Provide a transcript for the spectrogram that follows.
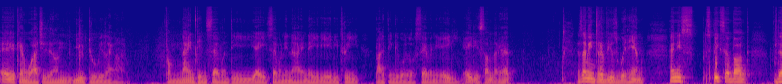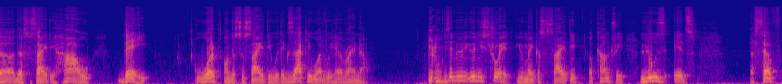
Uh, you can watch it on YouTube. It's like, uh, from 1978, 79, 80, 83, I think it was 70, 80, 80, something like that. Some interviews with him, and he speaks about the, the society, how they worked on the society with exactly what we have right now. he said, you, you, destroy it. You make a society, a country, lose its uh, self,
